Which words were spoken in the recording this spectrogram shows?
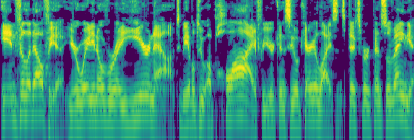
in Philadelphia. You're waiting over a year now to be able to apply for your concealed carry license. Pittsburgh, Pennsylvania,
